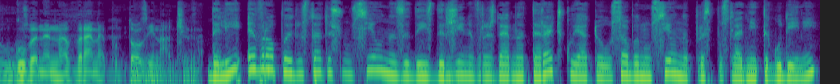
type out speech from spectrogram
губене на време по този начин. Дали Европа е достатъчно силна, за да издържи на враждебната реч, която е особено силна през последните години?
